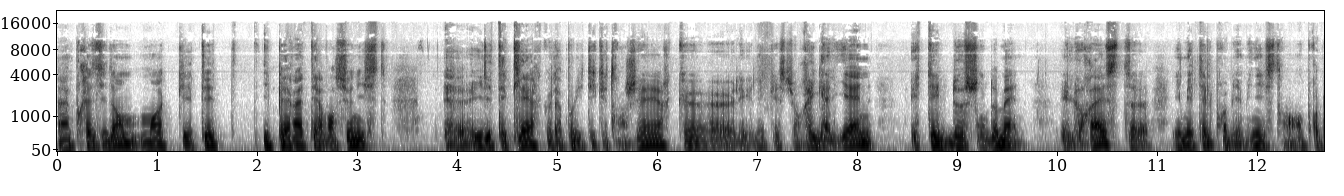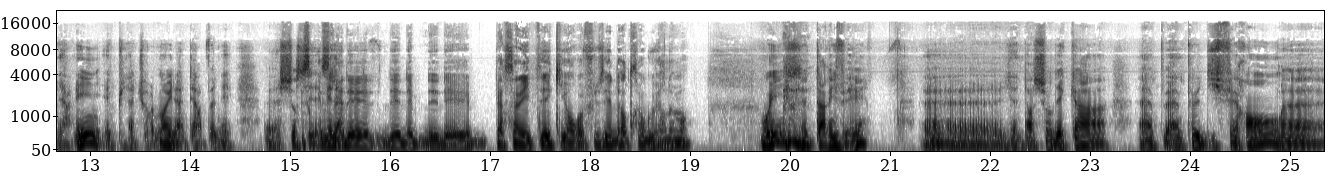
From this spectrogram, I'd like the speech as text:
un, président, moi, qui était hyper interventionniste. Euh, il était clair que la politique étrangère, que les, les questions régaliennes étaient de son domaine. Et le reste, euh, il mettait le Premier ministre en première ligne, et puis naturellement, il intervenait euh, sur ces... Mais là, des, des, des, des, personnalités qui ont refusé d'entrer au gouvernement? Oui, c'est arrivé. Euh, il y a sur des cas un peu, un peu différents. Euh,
